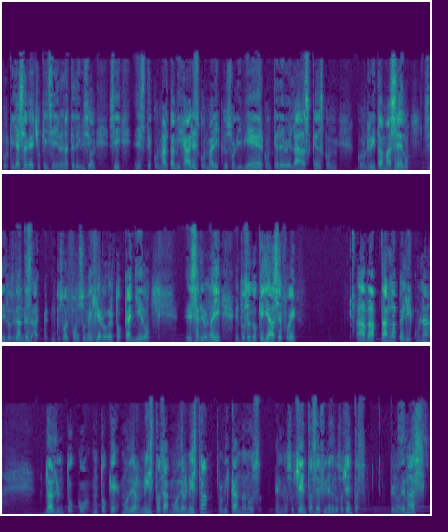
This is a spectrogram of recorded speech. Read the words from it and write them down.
porque ya se había hecho quinceañera en la televisión, ¿sí? Este, con Marta Mijares, con Maricruz Olivier, con Tere Velázquez, con, con Rita Macedo, ¿sí? Los grandes, incluso Alfonso Mejía, Roberto Cañedo, eh, salieron ahí. Entonces lo que ella hace fue adaptar la película, darle un, toco, un toque modernista, o sea, modernista ubicándonos en los ochentas, ¿eh? fines de los ochentas, pero además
